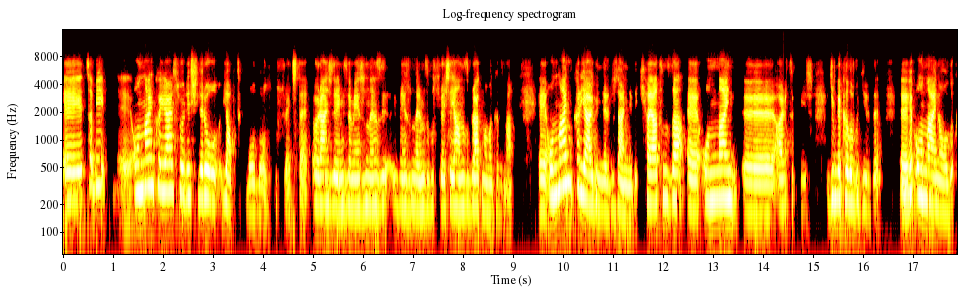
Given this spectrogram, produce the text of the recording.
E, tabii e, online kariyer söyleşileri yaptık bol bol bu süreçte. Öğrencilerimiz ve mezunlarımızı, mezunlarımızı bu süreçte yalnız bırakmamak adına. E, online kariyer günleri düzenledik. Hayatımıza e, online e, artık bir cümle kalıbı girdi. E, hep online olduk.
